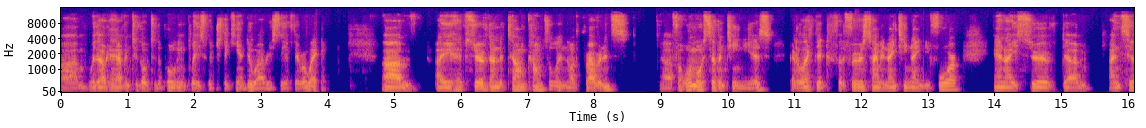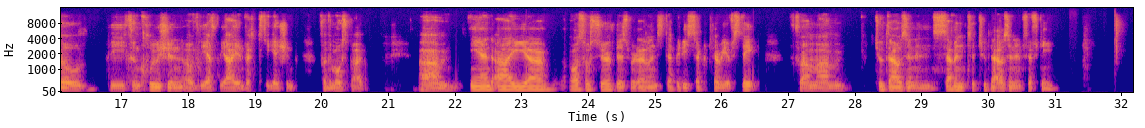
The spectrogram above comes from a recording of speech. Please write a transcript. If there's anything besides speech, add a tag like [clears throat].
um, without having to go to the polling place, which they can't do, obviously, if they're away. Um, I have served on the town council in North Providence uh, for almost 17 years, got elected for the first time in 1994, and I served um, until the conclusion of the FBI investigation for the most part. Um, and I uh, also served as Rhode Island's Deputy Secretary of State from um, 2007 to 2015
